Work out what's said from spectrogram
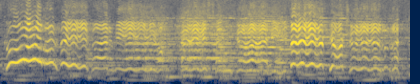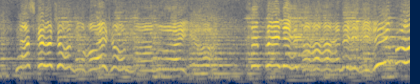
scorre liber mio, e sentieri del piacer, nasce il giorno al giorno muoia, sempre lieta, libera,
